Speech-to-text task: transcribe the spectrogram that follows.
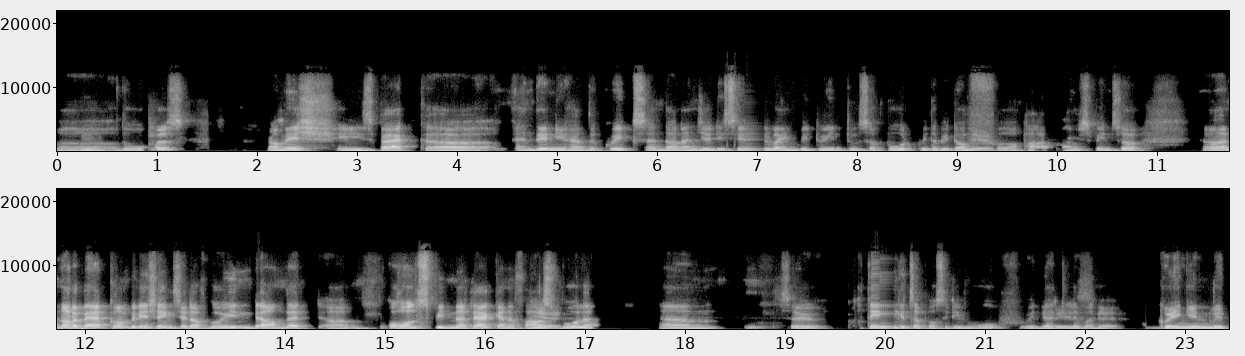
uh, mm. the overs. Ramesh is back, uh, and then you have the quicks and Dhananjay De Silva in between to support with a bit of yeah. uh, part-time spin. So uh, not a bad combination instead of going down that um, all spin attack and a fast yeah. bowler. Um, so I think it's a positive move with that is, 11. Yeah. Going in with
